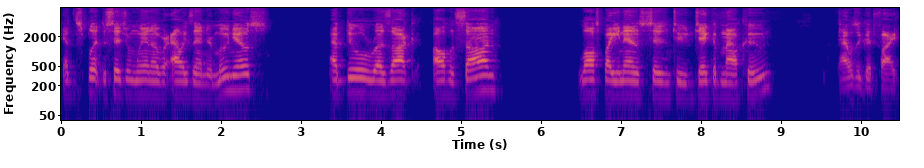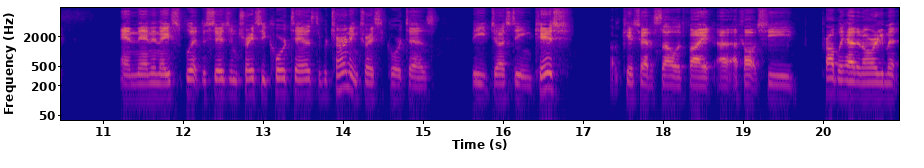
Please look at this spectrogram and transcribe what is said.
got the split decision win over Alexander Munoz. Abdul Razak Al Hassan lost by unanimous decision to Jacob Malkoun. That was a good fight. And then in a split decision, Tracy Cortez, the returning Tracy Cortez, beat Justine Kish. Uh, Kish had a solid fight. I, I thought she probably had an argument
